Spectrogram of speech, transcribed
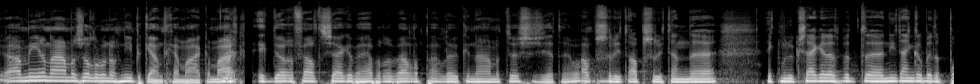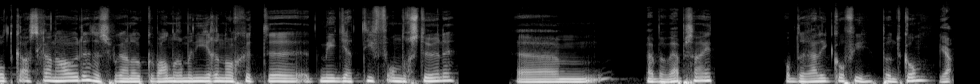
ja, meer namen zullen we nog niet bekend gaan maken. Maar Nee. ik durf wel te zeggen, we hebben er wel een paar leuke namen tussen zitten. Hoor. Absoluut, absoluut. En eh, ik moet ook zeggen dat we het eh, niet enkel bij de podcast gaan houden. Dus we gaan ook op andere manieren nog het, eh, het mediatief ondersteunen. Ehm, we hebben een website op de rallycoffee.com. Ja.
